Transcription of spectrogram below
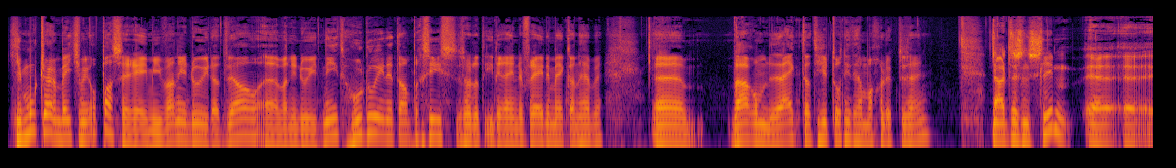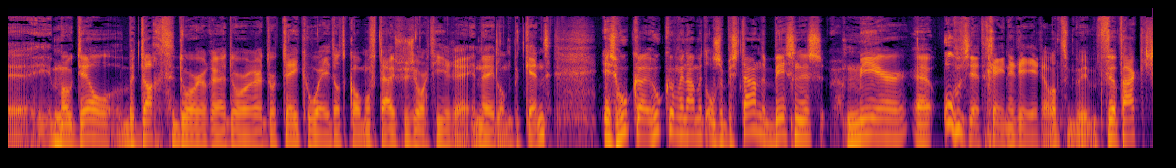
Je moet er een beetje mee oppassen, Remy. Wanneer doe je dat wel? Eh, wanneer doe je het niet? Hoe doe je het dan precies? Zodat iedereen er vrede mee kan hebben. Eh, waarom lijkt dat hier toch niet helemaal gelukt te zijn? Nou, het is een slim eh, eh, model bedacht door, eh, door, door Takeaway.com of thuisbezorgd hier in Nederland bekend. Is hoe, hoe kunnen we nou met onze bestaande business meer omzet genereren? Want veel, vaak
